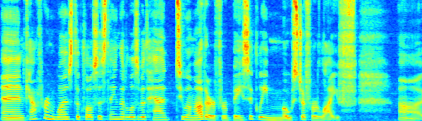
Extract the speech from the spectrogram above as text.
And Catherine was the closest thing that Elizabeth had to a mother for basically most of her life. Uh,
